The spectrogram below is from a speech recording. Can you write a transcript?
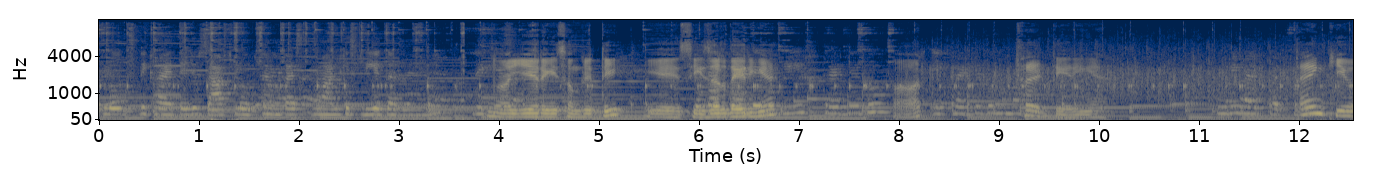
क्लोथ्स दिखाए थे जो साफ़ क्लोथ्स हैं उनका इस्तेमाल किस लिए कर रहे हैं? हाँ, ये रही समृद्धि ये सीजर दे रही है। और थ्रेड दे रही है। थैंक यू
